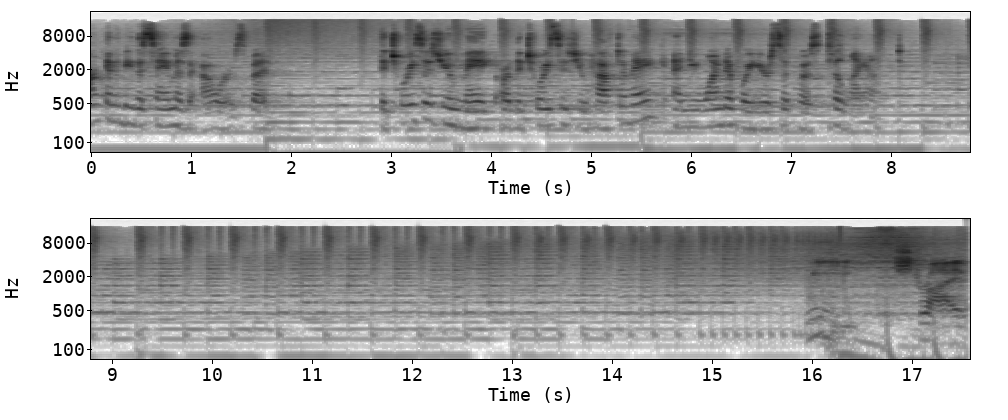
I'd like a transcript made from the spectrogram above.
aren't going to be the same as ours, but the choices you make are the choices you have to make, and you wind up where you're supposed to land. we strive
